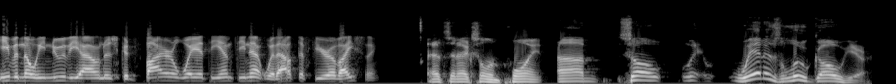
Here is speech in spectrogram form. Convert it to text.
even though he knew the Islanders could fire away at the empty net without the fear of icing. That's an excellent point. Um, so, where does Lou go here?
